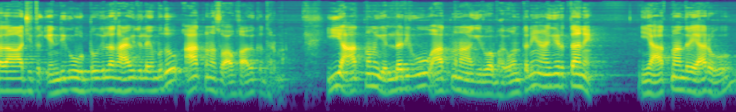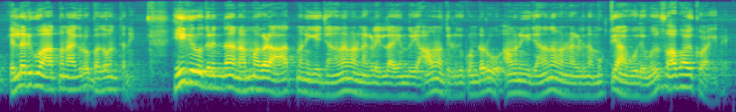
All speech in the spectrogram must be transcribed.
ಕದಾಚಿತ್ ಎಂದಿಗೂ ಹುಟ್ಟುವುದಿಲ್ಲ, ಸಾಯುವುದಿಲ್ಲ ಎಂಬುದು ಆತ್ಮನ ಸ್ವಾಭಾವಿಕ ಧರ್ಮ. ಈ ಆತ್ಮನು ಎಲ್ಲರಿಗೂ ಆತ್ಮನಾಗಿರುವ ಭಗವಂತನೇ ಆಗಿರ್ತಾನೆ. ಈ ಆತ್ಮ ಅಂದರೆ ಯಾರು? ಎಲ್ಲರಿಗೂ ಆತ್ಮನಾಗಿರೋ ಭಗವಂತನೇ. ಹೀಗಿರುವುದರಿಂದ ನಮ್ಮಗಳ ಆತ್ಮನಿಗೆ ಜನನ ಮರಣಗಳಿಲ್ಲ ಎಂದು ಯಾವನು ತಿಳಿದುಕೊಂಡರೂ ಅವನಿಗೆ ಜನನ ಮರಣಗಳಿಂದ ಮುಕ್ತಿ ಆಗುವುದೆಂಬುದು ಸ್ವಾಭಾವಿಕವಾಗಿದೆ.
